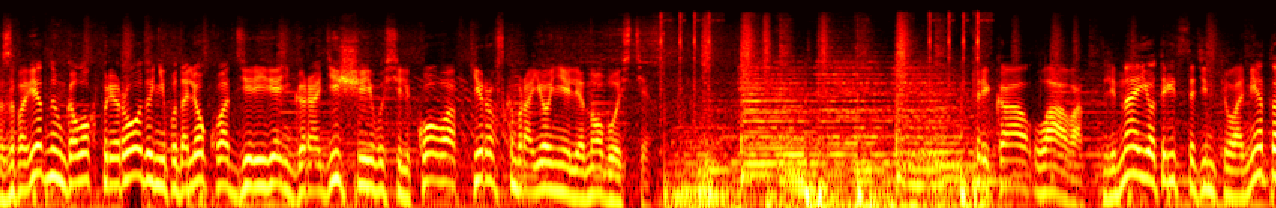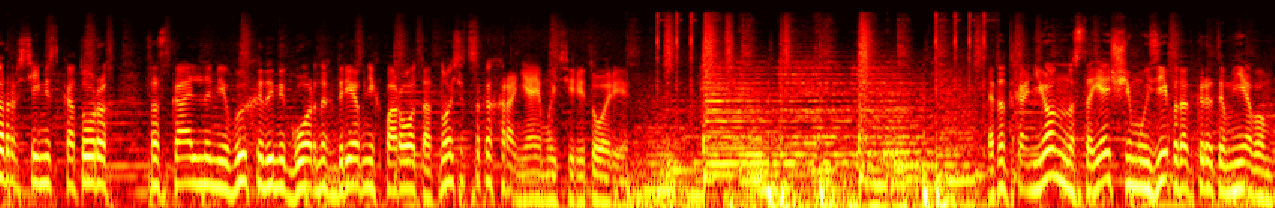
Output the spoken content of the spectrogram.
Заповедный уголок природы неподалеку от деревень Городища и Василькова в Кировском районе Ленобласти. Река Лава. Длина ее 31 километр, семь из которых со скальными выходами горных древних пород относятся к охраняемой территории. Этот каньон – настоящий музей под открытым небом,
